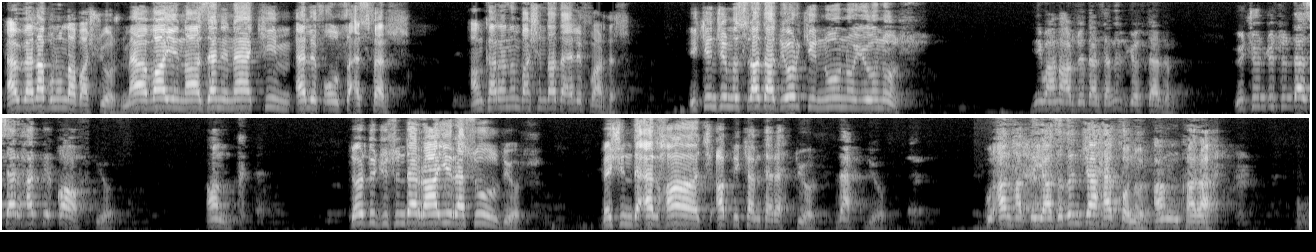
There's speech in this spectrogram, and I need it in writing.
Evvela bununla başlıyor. Mevai nazenine kim elif olsa esfer. Ankara'nın başında da elif vardır. İkinci mısrada diyor ki Nunu Yunus. Divanı arzu ederseniz gösterdim. Üçüncüsünde Serhaddi Kaf diyor. Ank. Dördüncüsünde Rai Resul diyor. Beşinde El Hac Abdi Kemtereh diyor. Zeh diyor. Kur'an hattı yazılınca he konur. Ankara.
